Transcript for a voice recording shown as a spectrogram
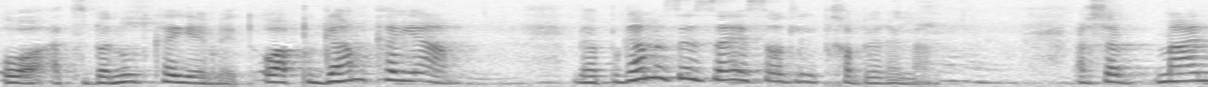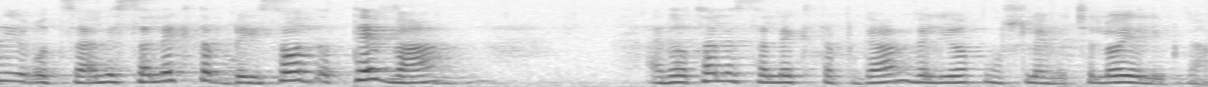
או העצבנות קיימת, או הפגם קיים, והפגם הזה זה היסוד להתחבר אליו. עכשיו, מה אני רוצה? לסלק את, ביסוד הטבע, אני רוצה לסלק את הפגם ולהיות מושלמת, שלא יהיה לי פגם.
